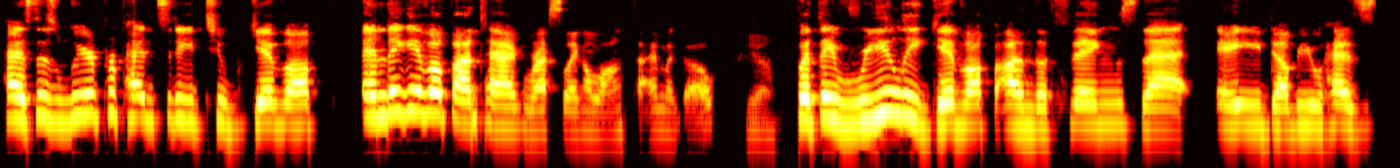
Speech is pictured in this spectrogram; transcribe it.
has this weird propensity to give up, and they gave up on tag wrestling a long time ago. yeah, but they really give up on the things that AEW has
